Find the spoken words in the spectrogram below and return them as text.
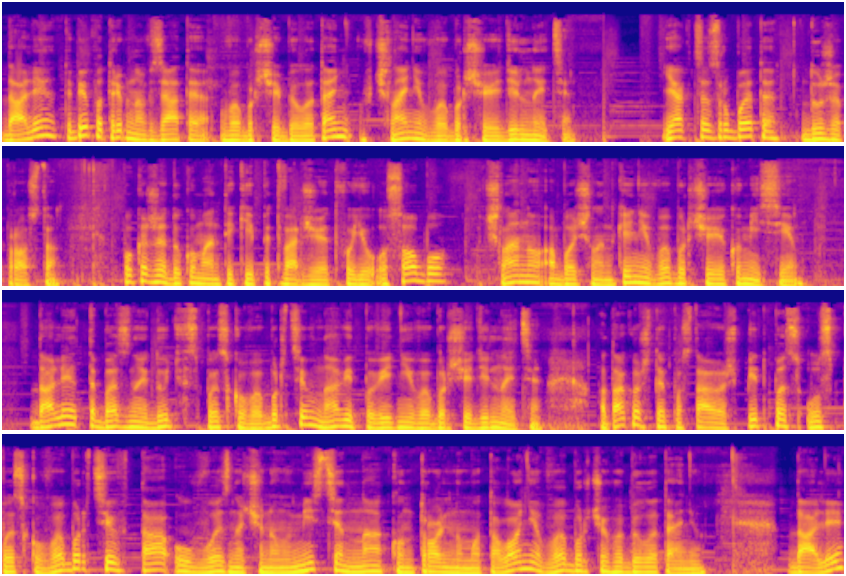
Далі тобі потрібно взяти виборчий бюлетень в членів виборчої дільниці. Як це зробити? Дуже просто. Покажи документ, який підтверджує твою особу, члену або членкині виборчої комісії. Далі тебе знайдуть в списку виборців на відповідній виборчій дільниці, а також ти поставиш підпис у списку виборців та у визначеному місці на контрольному талоні виборчого бюлетеню. Далі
